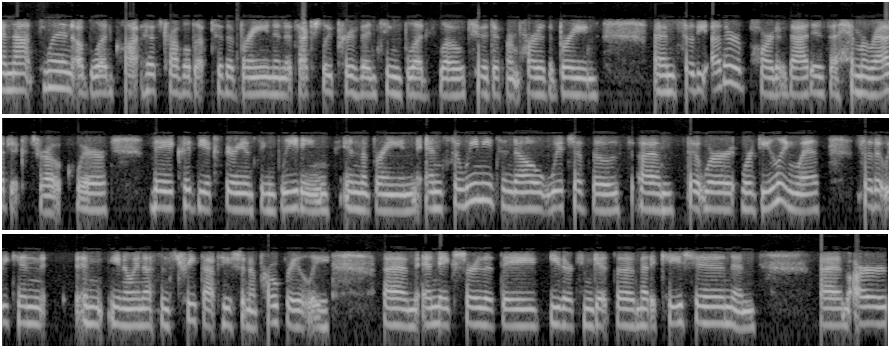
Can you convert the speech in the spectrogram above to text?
And that's when a blood clot has traveled up to the brain and it's actually preventing blood flow to a different part of the brain. And so the other part of that is a hemorrhagic stroke where they could be experiencing bleeding in the brain. And so we need to know which of those um, that we're, we're dealing with so that we can and you know in essence treat that patient appropriately um, and make sure that they either can get the medication and um, our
